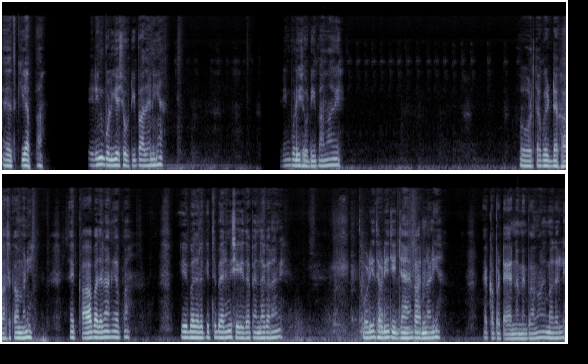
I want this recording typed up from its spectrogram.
ਐਤਕੀ ਆਪਾਂ ਸਟੀਅਰਿੰਗ ਪੁਲੀ ਛੋਟੀ ਪਾ ਦੇਣੀ ਆ। ਸਟੀਅਰਿੰਗ ਪੁਲੀ ਛੋਟੀ ਪਾਵਾਂਗੇ। ਹੋਰ ਤਾਂ ਕੋਈ ਏਡਾ ਖਾਸ ਕੰਮ ਨਹੀਂ। ਇੱਕ ਆ ਬਦਲਾਂਗੇ ਆਪਾਂ। ਇਹ ਬਦਲ ਕੇ ਇੱਥੇ ਬੈਰਿੰਗ 6 ਦਾ ਪੈਂਦਾ ਕਰਾਂਗੇ। ਥੋੜੀ ਥੋੜੀ ਚੀਜ਼ਾਂ ਆ ਕਰਨ ਵਾਲੀਆਂ। ਇੱਕ ਆਪਾਂ ਟਾਇਰ ਨਵੇਂ ਪਾਵਾਂਗੇ ਮਗਰਲੇ।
